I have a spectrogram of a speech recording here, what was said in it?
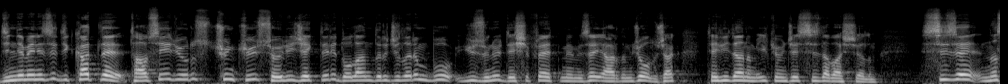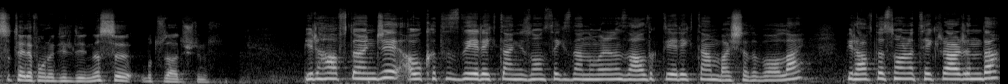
Dinlemenizi dikkatle tavsiye ediyoruz çünkü söyleyecekleri dolandırıcıların bu yüzünü deşifre etmemize yardımcü olacak. Tevhide Hanım ilk önce sizle başlayalım. Size nasıl telefon edildi, nasıl bu tuzağa düştünüz? Bir hafta önce avukatız diyerekten 118'den numaranızı aldık diyerekten başladı bu olay. Bir hafta sonra tekrarında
